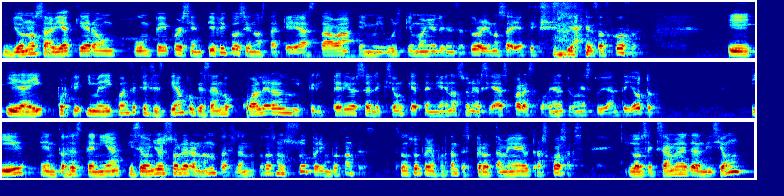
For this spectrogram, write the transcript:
yo no sabía que era un, paper científico, sino hasta que ya estaba en mi último año de licenciatura. Yo no sabía que existían esas cosas. Y, de ahí, porque, y me di cuenta que existían porque sabiendo cuál era el criterio de selección que tenían las universidades para escoger entre un estudiante y otro. Y entonces tenían, y según yo solo eran notas, las notas son súper importantes, son súper importantes, pero también hay otras cosas. Los exámenes de admisión,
